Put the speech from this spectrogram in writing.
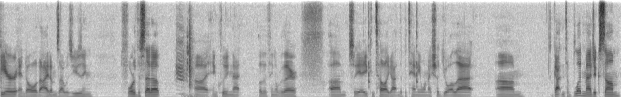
here and all of the items I was using for the setup, uh, including that other thing over there. Um, so yeah, you can tell I got into Botania when I showed you all that. Um, got into Blood Magic some.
